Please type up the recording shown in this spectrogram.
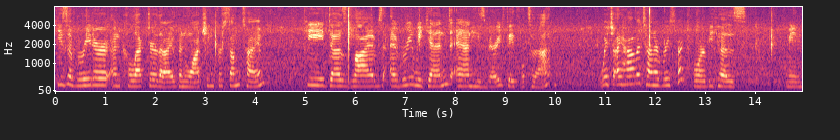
He's a breeder and collector that I've been watching for some time. He does lives every weekend and he's very faithful to that. Which I have a ton of respect for because, I mean,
